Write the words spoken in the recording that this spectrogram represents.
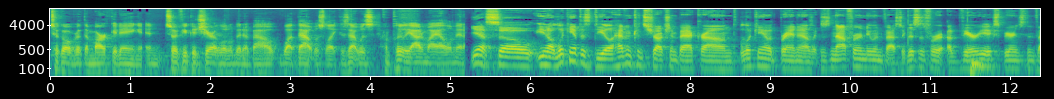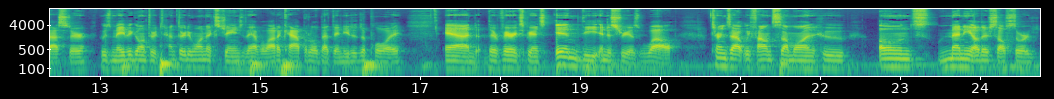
took over the marketing. And so if you could share a little bit about what that was like, because that was completely out of my element. Yeah, so you know, looking at this deal, having construction background, looking at it with Brandon, I was like, this is not for a new investor. This is for a very experienced investor who's maybe going through a 1031 exchange. They have a lot of capital that they need to deploy, and they're very experienced in the industry as well. Turns out we found someone who owns many other self storage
